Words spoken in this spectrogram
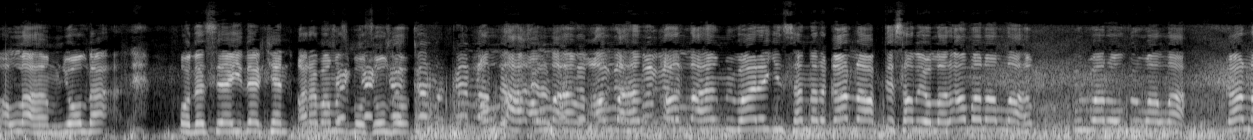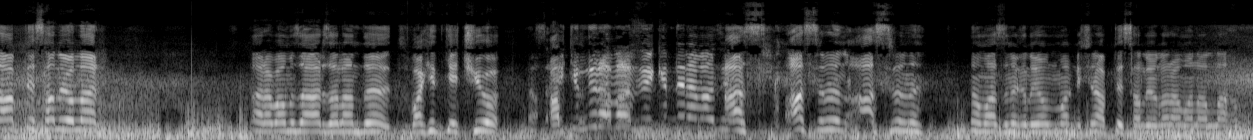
Allah'ım yolda Odası'ya giderken arabamız bozuldu. Allah Allah'ım Allah'ım Allah'ım mübarek insanları karla abdest alıyorlar. Aman Allah'ım kurban olduğum Allah. Karla abdest alıyorlar. Arabamız arızalandı. Vakit geçiyor. İkindi namazı, ikindi namazı. As, asrın asrını namazını kılıyor olmak için abdest alıyorlar. Aman Allah'ım.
